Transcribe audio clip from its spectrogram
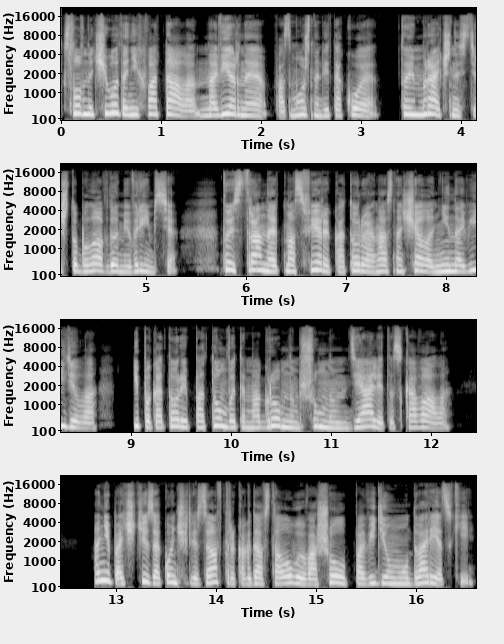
словно чего-то не хватало, наверное, возможно ли такое, той мрачности, что была в доме в Римсе, той странной атмосферы, которую она сначала ненавидела и по которой потом в этом огромном шумном диале тосковала. Они почти закончили завтрак, когда в столовую вошел, по-видимому, дворецкий.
